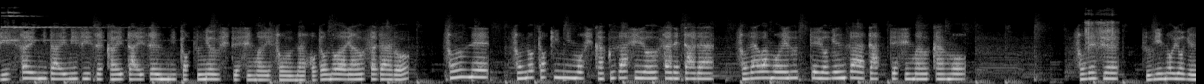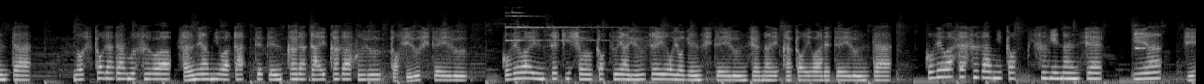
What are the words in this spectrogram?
実際に第二次世界大戦に突入してしまいそうなほどの危うさだろそうね、その時にも資格が使用されたら、空は燃えるって予言が当たってしまうかも。それじゃ、次の予言だ。ノストラダムスは、山夜にわたって天から大火が降る、と記している。これは隕石衝突や流星を予言しているんじゃないかと言われているんだ。これはさすがに突飛すぎなんじゃ。いや、実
